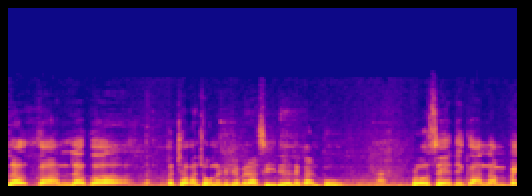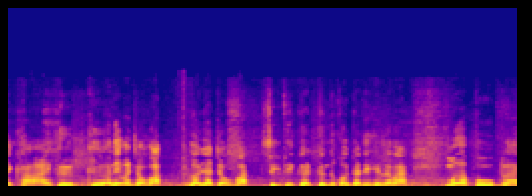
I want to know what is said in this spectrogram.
แล้วการแล้วก็กัญชากัญชงน่าจะใช้เวลา 4 เดือนในการปลูกโปรเซสในการนำไปขายคือคืออันนี้มันจะวัดเราอยากจะวัดสิ่งที่เกิดขึ้นทุกคนอยากจะเห็นแล้วว่า เมื่อปลูกได้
